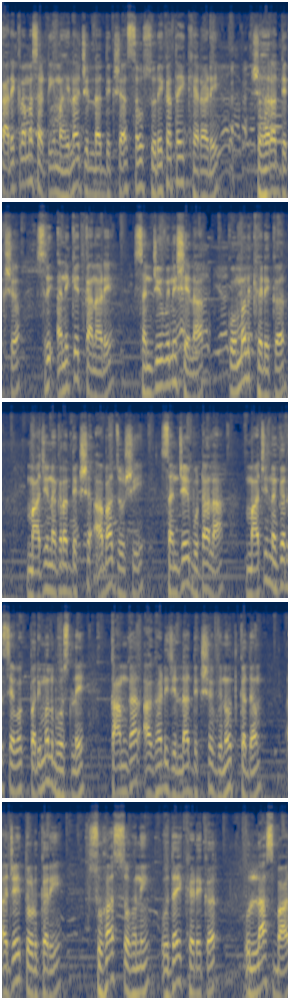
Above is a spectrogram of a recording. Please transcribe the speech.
कार्यक्रमासाठी महिला जिल्हाध्यक्षा सौ सुरेखाताई खेराडे शहराध्यक्ष श्री अनिकेत कानाडे संजीवनी शेलार कोमल खेडेकर माजी नगराध्यक्ष आबा जोशी संजय बुटाला माजी नगरसेवक परिमल भोसले कामगार आघाडी जिल्हाध्यक्ष विनोद कदम अजय तोडकरी सुहास सोहनी उदय खेडेकर उल्हास बाळ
